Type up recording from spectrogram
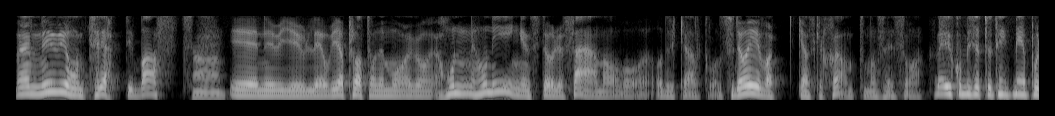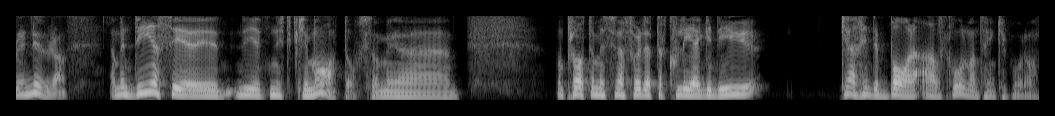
Men nu är hon 30 bast ja. eh, nu i juli och vi har pratat om det många gånger. Hon, hon är ingen större fan av att, att dricka alkohol. Så det har ju varit ganska skönt om man säger så. Men hur kommer det sig att du har tänkt mer på det nu då? Ja, men dels är det ett nytt klimat också. Med, man pratar med sina före detta kollegor. Det är ju kanske inte bara alkohol man tänker på då.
